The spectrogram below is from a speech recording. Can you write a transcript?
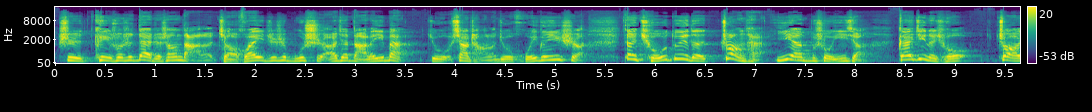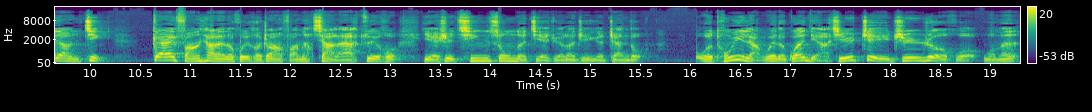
是可以说是带着伤打的，脚踝一直是不适，而且打了一半就下场了，就回更衣室了，但球队的状态依然不受影响，该进的球照样进，该防下来的回合照样防得下来啊，最后也是轻松的解决了这个战斗。我同意两位的观点啊，其实这支热火，我们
